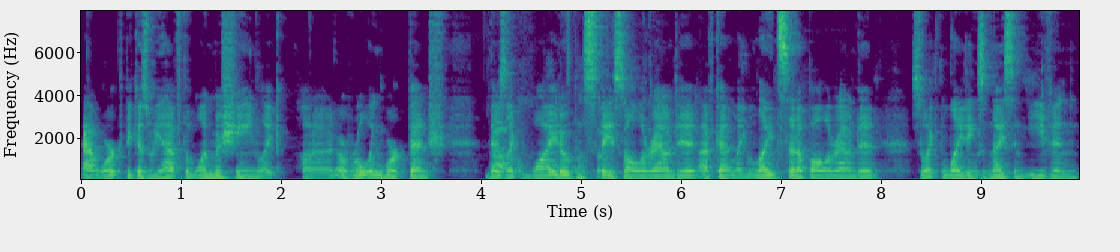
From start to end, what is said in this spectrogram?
at work because we have the one machine like on a, a rolling workbench. There's Oh, like wide open awesome. space all around it. I've got like lights set up all around it, so like the lighting's nice and even.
